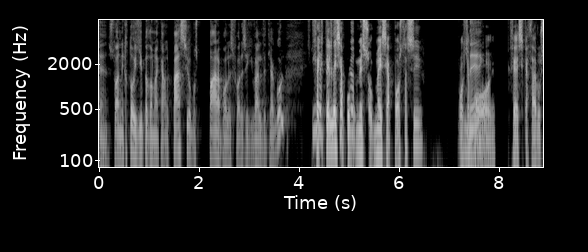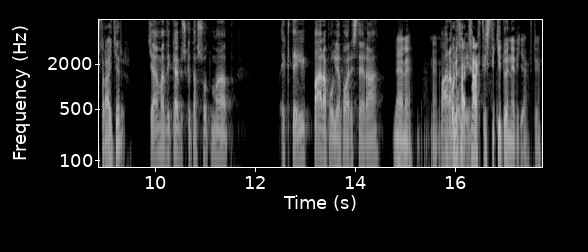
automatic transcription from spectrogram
Ναι, στο ανοιχτό γήπεδο να καλπάσει, όπως πάρα πολλές φορές έχει βάλει τέτοια γκολ. Θα εκτελέσει από μέσο, μέση απόσταση, όχι ναι. από θέση καθαρού striker. Και άμα δει κάποιος και τα shot map, εκτελεί πάρα πολύ από αριστερά. Ναι, ναι. ναι, ναι. Πάρα πολύ, πολύ χαρακτηριστική του ενέργεια αυτή.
